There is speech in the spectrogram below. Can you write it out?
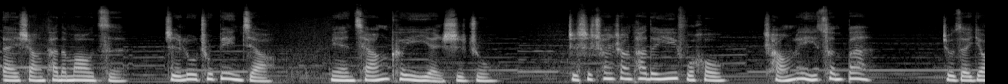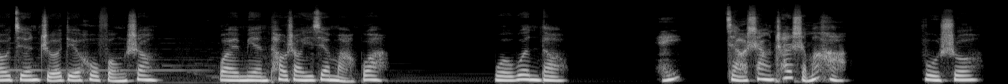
戴上他的帽子，只露出鬓角，勉强可以掩饰住。只是穿上他的衣服后，长了一寸半。就在腰间折叠后缝上，外面套上一件马褂。我问道：“哎，脚上穿什么好？”父说：“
